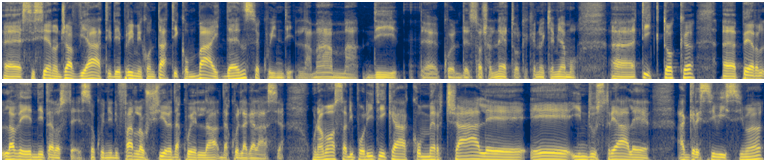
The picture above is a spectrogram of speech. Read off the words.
eh, si siano già avviati dei primi contatti con ByteDance, quindi la mamma di, eh, del social network che noi chiamiamo eh, TikTok, eh, per la vendita lo stesso, quindi di farla uscire da quella, da quella galassia. Una mossa di politica commerciale e industriale aggressivissima,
